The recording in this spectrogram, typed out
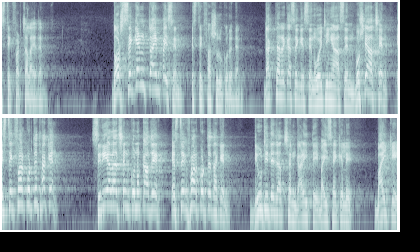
ইস্তেকফার চালায় দেন। দশ সেকেন্ড টাইম পাইছেন ইস্তেকফার শুরু করে দেন। ডাক্তারের কাছে গেছেন ওয়েটিং এ আছেন, বসে আছেন ইস্তেকফার করতে থাকেন। সিরিয়াল আছেন কোনো কাজের ইস্তেকফার করতে থাকেন। ডিউটিতে যাচ্ছেন গাড়িতে, বাইসাইকেলে, বাইকে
